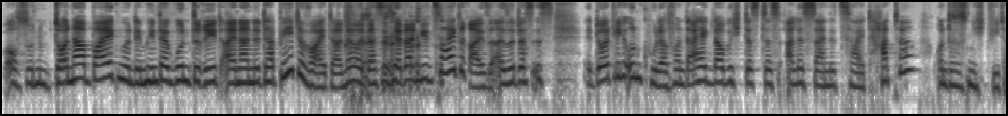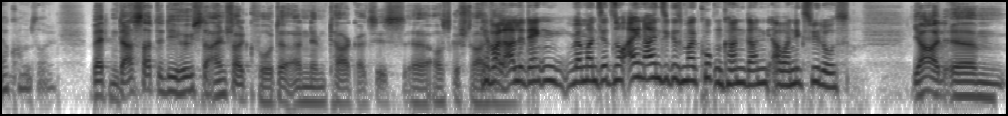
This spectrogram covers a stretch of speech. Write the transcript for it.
auf so einem Donnerbalken und im Hintergrund dreht einer eine Tapete weiter. Ne? Und das ist ja dann die Zeitreise. Also das ist deutlich uncooler. Von daher glaube ich, dass das alles seine Zeit hatte und dass es nicht wiederkommen soll. Wetten, das hatte die höchste Einschaltquote an dem Tag, als sie es äh, ausgestrahlt haben. Ja, weil alle denken, wenn man es jetzt nur ein einziges Mal gucken kann, dann aber nichts wie los. Ja, ähm,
